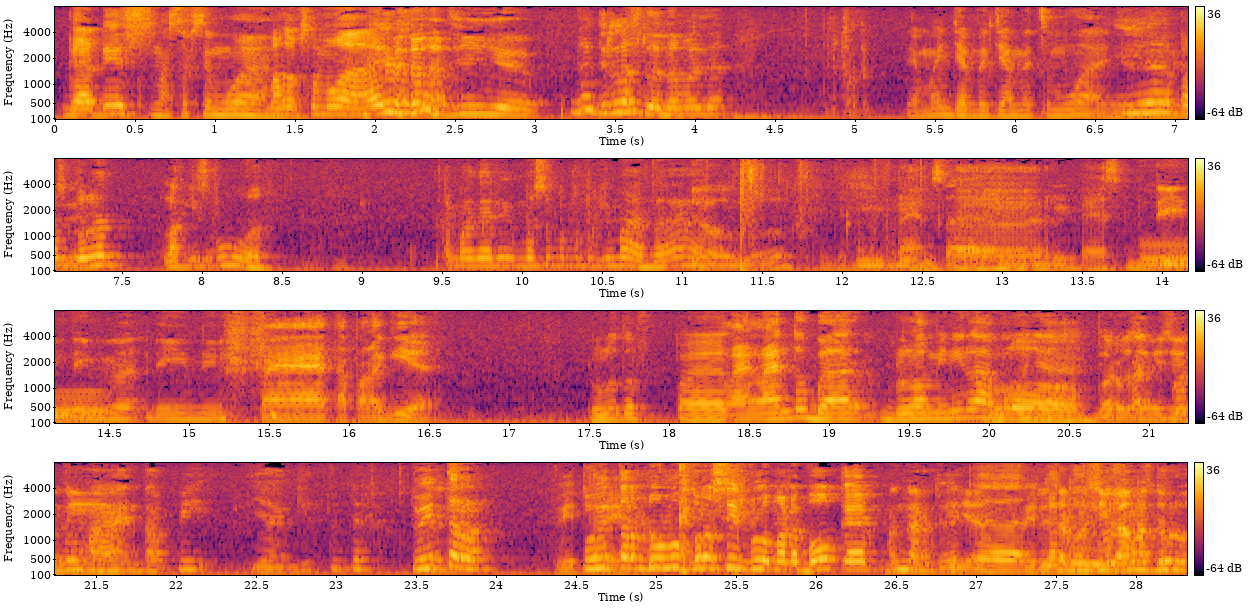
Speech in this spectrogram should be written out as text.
gadis Masuk semua. masuk semua itu Iya. nggak jelas dah namanya Yang main jamet-jamet semua anjir. iya pas gue liat laki semua emang nyari masuk apa bagaimana Ya Allah. Friendster, Facebook, Dinding, Mak, dinding. Pet, apalagi ya? dulu tuh pet Lain-lain tuh bar, belum inilah Belum. pokoknya. Baru Kan ke sini gua sini. tuh main tapi ya gitu deh. Twitter Twitter, Twitter ya? dulu bersih belum ada bokep Bener. Twitter. Iya. Twitter bersih banget dulu.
